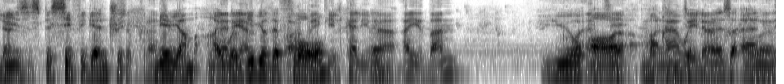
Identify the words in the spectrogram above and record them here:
this specific entry. Miriam, I will give you the floor. الكلمة أيضا. You are an entrepreneur and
